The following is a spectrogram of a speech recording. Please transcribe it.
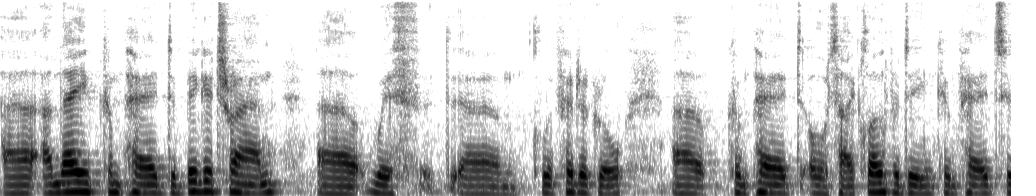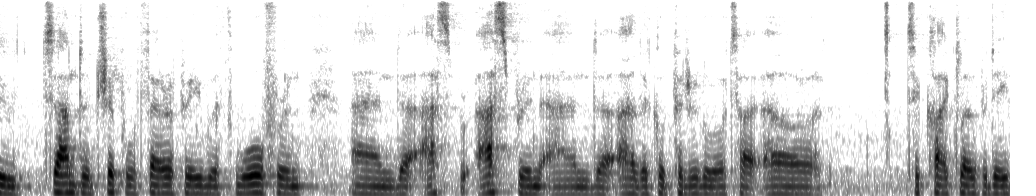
Uh, and they compared dabigatran uh, with um, clopidogrel uh, compared or ticlopidine compared to standard triple therapy with warfarin and uh, aspirin and uh, either clopidogrel or, or to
